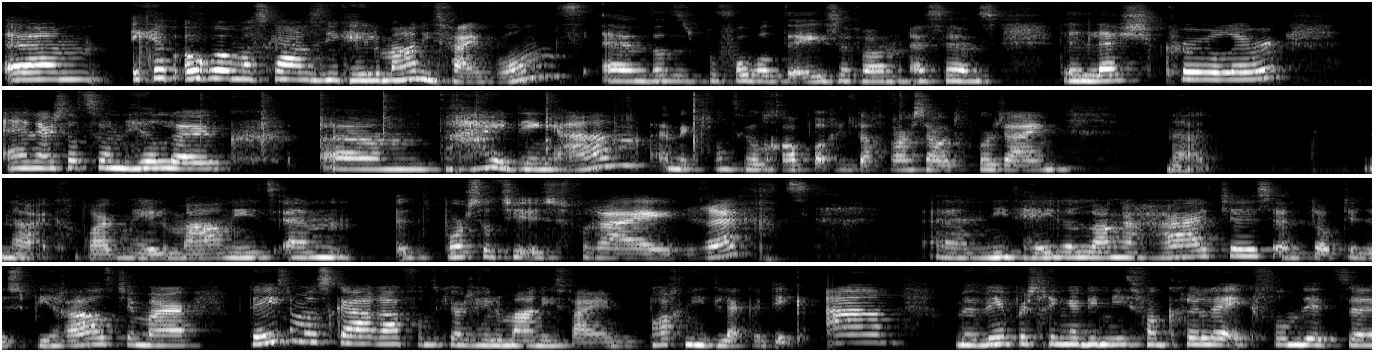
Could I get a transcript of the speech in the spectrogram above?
Um, ik heb ook wel mascara's die ik helemaal niet fijn vond. En dat is bijvoorbeeld deze van Essence, de Lash Curler. En er zat zo'n heel leuk um, draaiding aan. En ik vond het heel grappig. Ik dacht, waar zou het voor zijn? Nou, nou, ik gebruik hem helemaal niet. En het borsteltje is vrij recht. En niet hele lange haartjes. En het loopt in een spiraaltje. Maar deze mascara vond ik juist helemaal niet fijn. Bracht niet lekker dik aan. Mijn wimpers gingen er niet van krullen. Ik vond dit uh,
